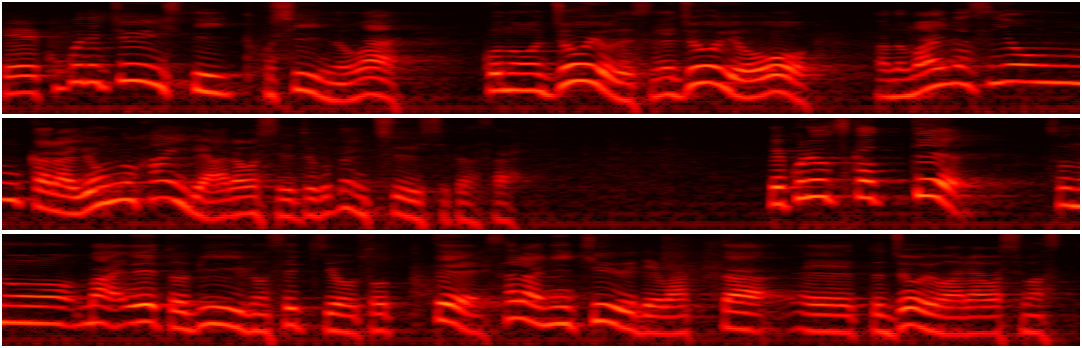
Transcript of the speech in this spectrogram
えー、ここで注意してほしいのは、この乗与ですね、乗与をあのマイナス4から4の範囲で表しているということに注意してください。で、これを使って、その、まあ、A と B の積を取って、さらに9で割った、えー、と乗与を表します。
